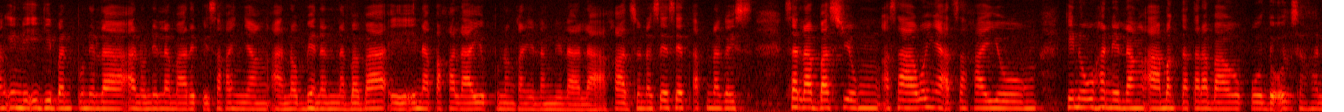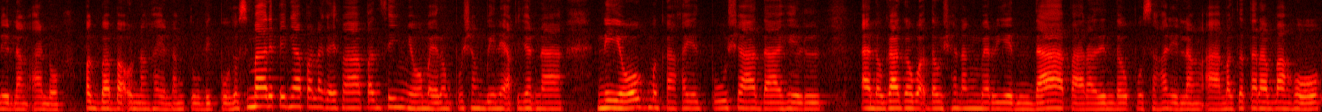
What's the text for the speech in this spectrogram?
ang iniigiban po nila ano nila Maripe sa kanyang ano biyanan na babae, eh, napakalayo po ng kanilang nilalakad. So nagse-set up na guys sa labas yung asawa niya at saka yung kinuha nilang ah, magtatrabaho po doon sa kanilang ano pagbabaon ng kanilang tubig po. So si Maripe nga pala guys, mapapansin nyo, mayroon po siyang biniak dyan na niyog, magkakayod po siya dahil ano gagawa daw siya ng merienda para din daw po sa kanilang ah, magtatrabaho.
